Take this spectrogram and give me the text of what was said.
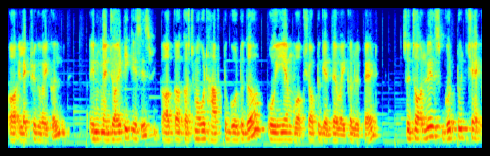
a electric vehicle. In majority cases, a, a customer would have to go to the OEM workshop to get their vehicle repaired. So it's always good to check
